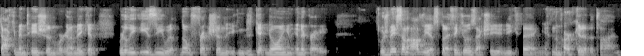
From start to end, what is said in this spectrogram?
documentation. We're going to make it really easy with no friction that you can just get going and integrate, which may sound obvious, but I think it was actually a unique thing in the market at the time.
